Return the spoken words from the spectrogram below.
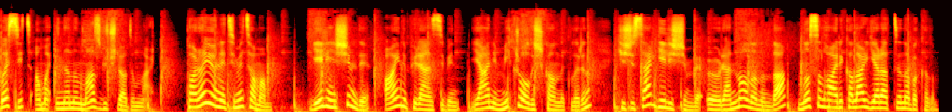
basit ama inanılmaz güçlü adımlar. Para yönetimi tamam. Gelin şimdi aynı prensibin yani mikro alışkanlıkların kişisel gelişim ve öğrenme alanında nasıl harikalar yarattığına bakalım.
